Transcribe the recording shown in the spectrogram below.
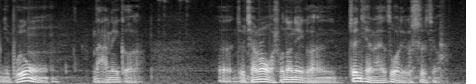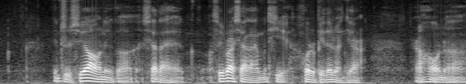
你不用拿那个，呃，就前面我说的那个真钱来做这个事情。你只需要那个下载，随便下个 MT 或者别的软件，然后呢，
